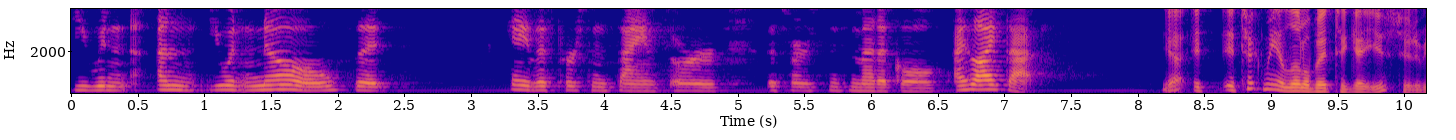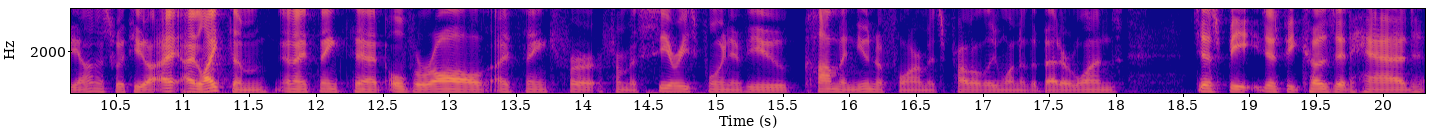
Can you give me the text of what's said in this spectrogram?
you wouldn't and you wouldn't know that hey, this person's science or this person's medical. I like that. Yeah, it, it took me a little bit to get used to, to be honest with you. I, I like them, and I think that overall, I think for from a series point of view, common uniform, it's probably one of the better ones just be just because it had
